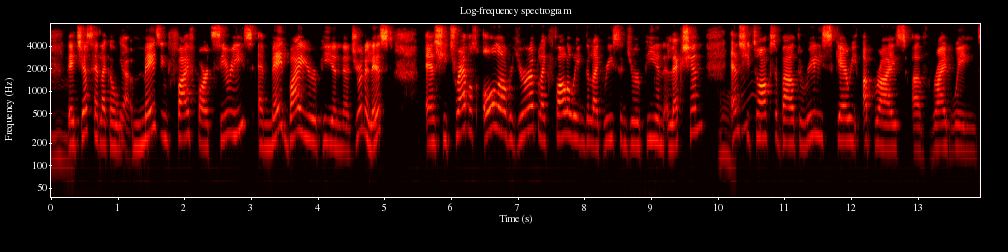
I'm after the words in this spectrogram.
Mm. they just had like an Yeah. amazing five-part series and made by a European uh, journalist, and she travels all over Europe, like following the like recent European election, and she talks about the really scary uprise of right-winged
